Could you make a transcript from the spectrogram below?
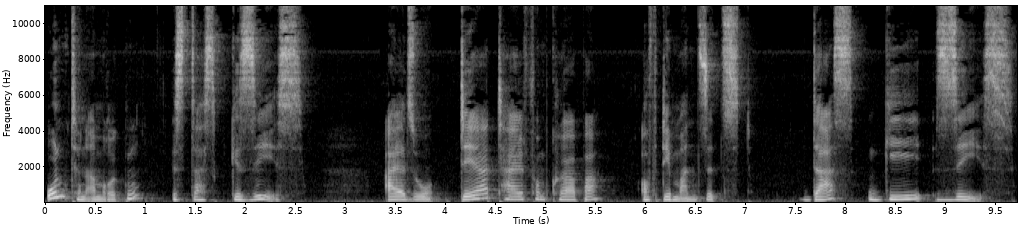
Unten am Rücken ist das Gesäß, also der Teil vom Körper, auf dem man sitzt. Das Gesäß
